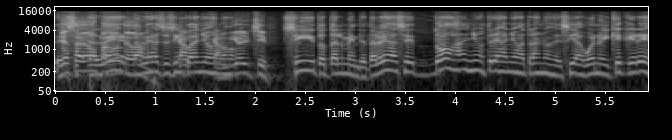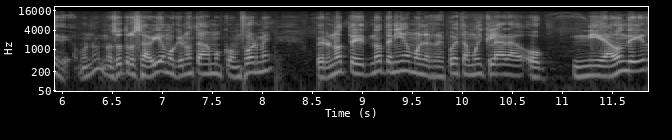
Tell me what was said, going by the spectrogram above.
Ya sabemos tal, para vez, dónde tal vamos. vez hace cinco Cam- años... cambió nos- el chip. Sí, totalmente. Tal vez hace dos años, tres años atrás nos decías, bueno, ¿y qué querés? Digamos, ¿no? Nosotros sabíamos que no estábamos conformes, pero no, te, no teníamos la respuesta muy clara o ni a dónde ir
